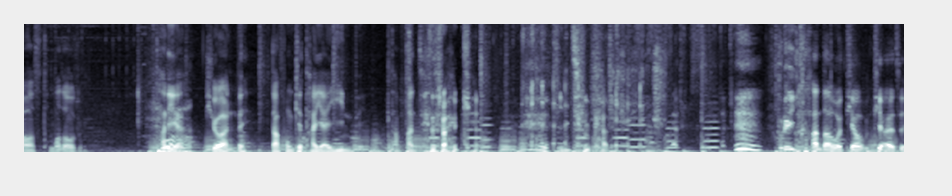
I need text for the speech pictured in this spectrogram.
아 스톱 맞아가지고. 다리야 듀오 할래? 나 본캐 다이아 2인데. 단판 제대로 할게. 인증 가네 브레이크 한다고 튀어, 튀어야지.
